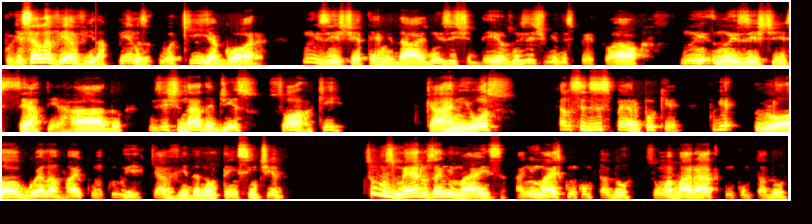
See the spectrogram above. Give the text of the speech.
Porque se ela vê a vida apenas o aqui e agora, não existe eternidade, não existe Deus, não existe vida espiritual, não, existe certo e errado, não existe nada disso, só aqui, carne e osso, ela se desespera. Por quê? Porque logo ela vai concluir que a vida não tem sentido. Somos meros animais, animais com computador. Sou uma barata com computador.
